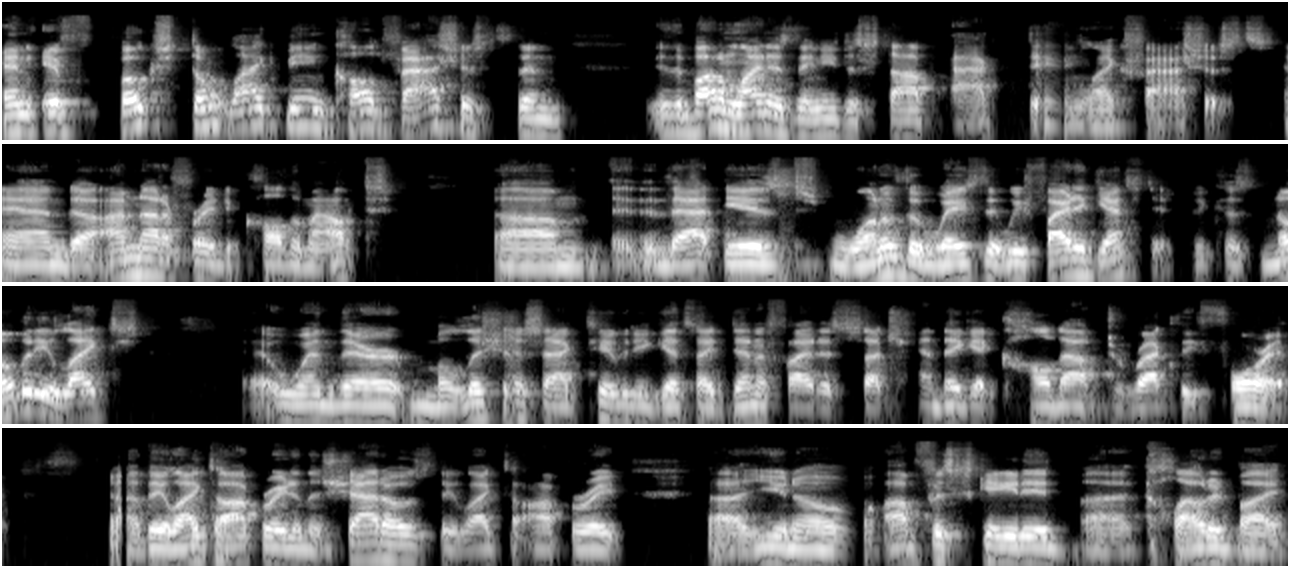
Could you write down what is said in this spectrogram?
And if folks don't like being called fascists, then the bottom line is they need to stop acting like fascists. And uh, I'm not afraid to call them out. Um, that is one of the ways that we fight against it because nobody likes uh, when their malicious activity gets identified as such and they get called out directly for it. Uh, they like to operate in the shadows. They like to operate, uh, you know, obfuscated, uh, clouded by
